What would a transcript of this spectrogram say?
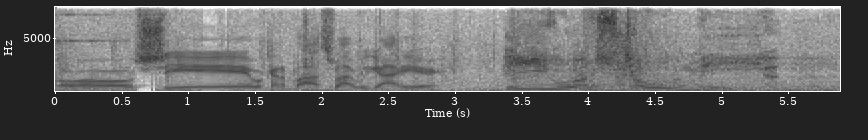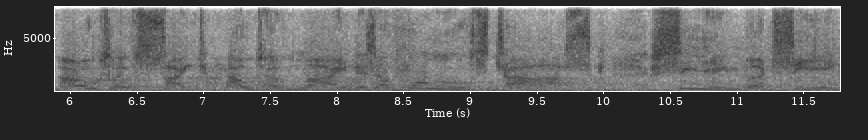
Oh shit. What kind of boss fight we got here? He once told me, out of sight, out of mind is a fool's task. Seeing but seeing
